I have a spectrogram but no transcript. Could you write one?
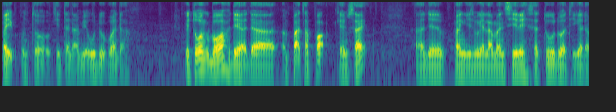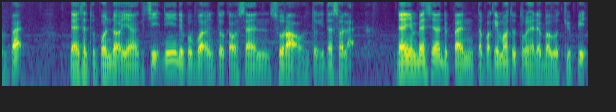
pipe untuk kita nak ambil uduk pun ada. Okay, turun ke bawah, dia ada empat tapak campsite. Uh, dia panggil sebagai laman sirih 1, 2, 3 dan 4. Dan satu pondok yang kecil ni dia perbuat untuk kawasan surau untuk kita solat. Dan yang bestnya depan tapak kemah tu terus ada barbecue pit.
